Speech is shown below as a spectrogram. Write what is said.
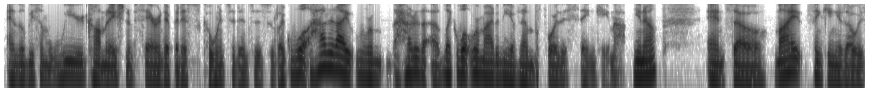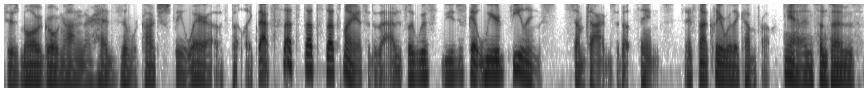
And there'll be some weird combination of serendipitous coincidences like well how did i rem- how did i like what reminded me of them before this thing came up? You know and so my thinking is always there's more going on in our heads than we're consciously aware of but like that's that's that's that's my answer to that it's like this you just get weird feelings sometimes about things and it's not clear where they come from Yeah, and sometimes,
